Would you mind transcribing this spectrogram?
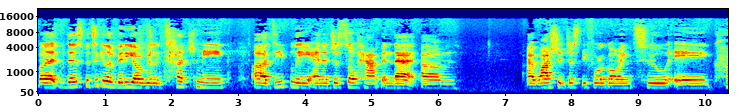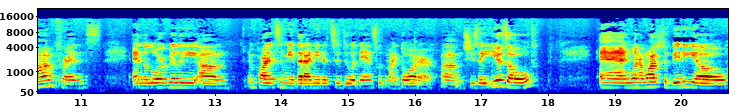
but this particular video really touched me uh, deeply and it just so happened that um, I watched it just before going to a conference and the Lord really um, imparted to me that I needed to do a dance with my daughter. Um, she's eight years old, and when I watched the video,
